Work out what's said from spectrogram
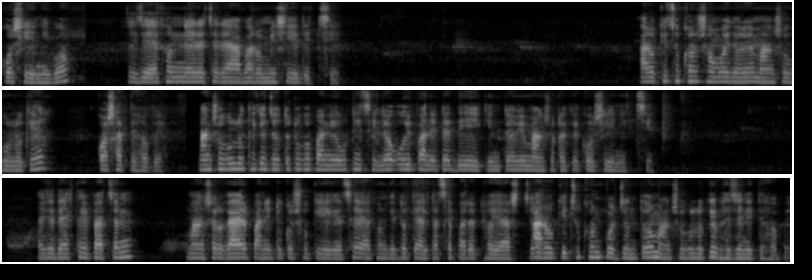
কষিয়ে নিব। এই যে এখন নেড়ে চেড়ে আবারও মিশিয়ে দিচ্ছি। আরও কিছুক্ষণ সময় ধরে মাংসগুলোকে কষাতে হবে। মাংসগুলো থেকে যতটুকু পানি উঠেছিল, ওই পানিটা দিয়েই কিন্তু আমি মাংসটাকে কষিয়ে নিচ্ছি। এই যে দেখতেই পাচ্ছেন মাংসের গায়ের পানিটুকু শুকিয়ে গেছে, এখন কিন্তু তেলটা সেপারেট হয়ে আসছে। আরও কিছুক্ষণ পর্যন্ত মাংসগুলোকে ভেজে নিতে হবে।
